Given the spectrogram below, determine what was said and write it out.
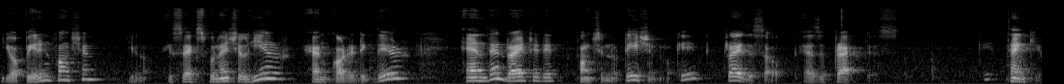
your parent function, it's exponential here and quadratic there, and then write it in function notation. Okay? Try this out as a practice. Okay? Thank you.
